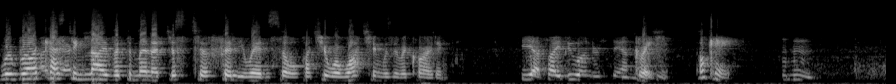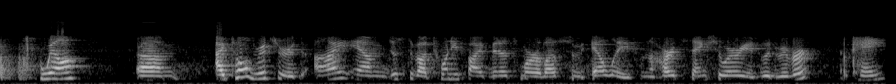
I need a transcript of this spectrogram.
We're broadcasting live at the minute just to fill you in. So what you were watching was a recording. Yes, I do understand. that. Great. Okay. hmm Well, um, I told Richard I am just about 25 minutes more or less from Ellie from the Heart Sanctuary in Hood River, Okay.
